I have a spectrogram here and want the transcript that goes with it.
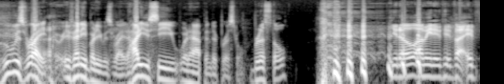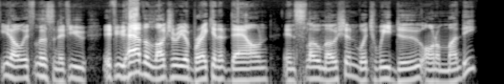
Who was right, if anybody was right? How do you see what happened at Bristol? Bristol. you know, I mean, if if, I, if you know, if listen, if you if you have the luxury of breaking it down in slow motion, which we do on a Monday,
